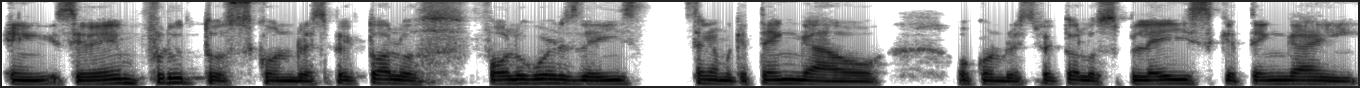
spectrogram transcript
en, frutos con respecto a los followers de Instagram que tenga o, o con respecto a los plays que tenga en,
